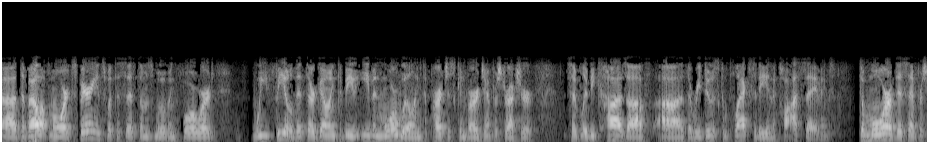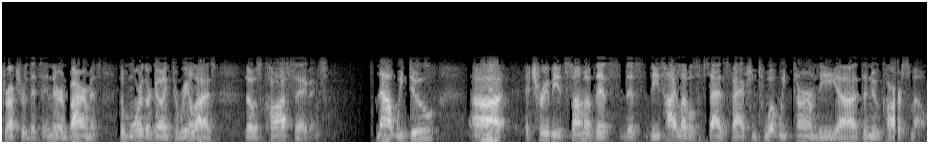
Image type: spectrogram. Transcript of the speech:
uh, develop more experience with the systems moving forward, we feel that they're going to be even more willing to purchase Converge infrastructure simply because of uh, the reduced complexity and the cost savings. The more of this infrastructure that's in their environments, the more they're going to realize those cost savings. Now, we do uh, attribute some of this, this, these high levels of satisfaction to what we term the, uh, the new car smell.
